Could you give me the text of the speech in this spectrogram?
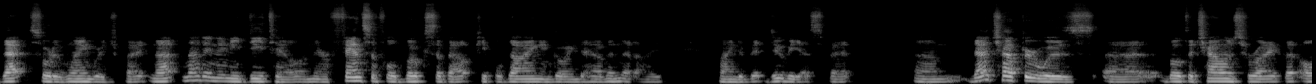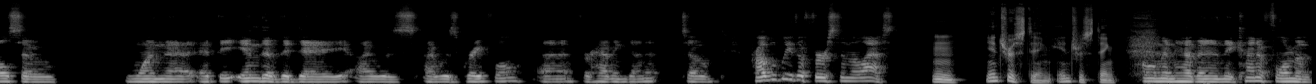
that sort of language, but not not in any detail. And there are fanciful books about people dying and going to heaven that I find a bit dubious. But um, that chapter was uh, both a challenge to write, but also one that at the end of the day, I was I was grateful uh, for having done it. So probably the first and the last. Mm, interesting, interesting. Home and heaven, and they kind of form a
